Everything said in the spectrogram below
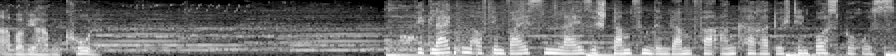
Aber wir haben Kohle. Wir gleiten auf dem weißen, leise stampfenden Dampfer Ankara durch den Bosporus.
